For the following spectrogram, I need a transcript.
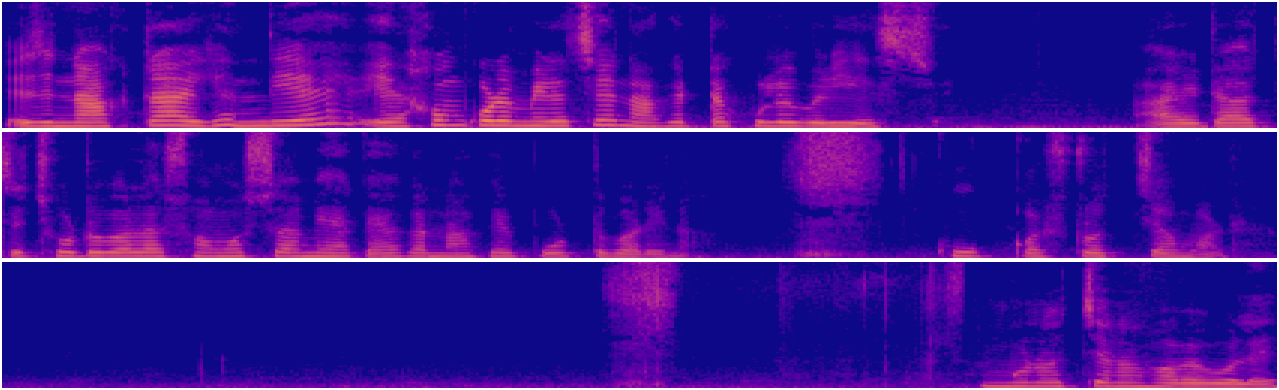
এই যে নাকটা এখান দিয়ে এরকম করে মেরেছে, নাকেরটা খুলে বেরিয়ে এসছে। আর এটা হচ্ছে ছোটবেলার সমস্যা, আমি একা একা নাকের পড়তে পারি না। খুব কষ্ট হচ্ছে আমার। মনে হচ্ছে না হবে বলে।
